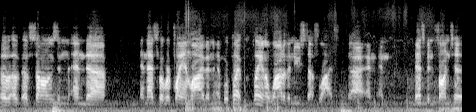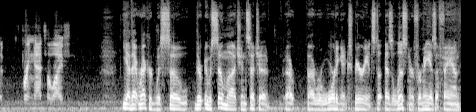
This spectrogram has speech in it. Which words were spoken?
of, of, of songs and and uh, and that's what we're playing live and, and we're play, playing a lot of the new stuff live uh, and and that's been fun to bring that to life. Yeah, that record was so there. It was so much and such a, a, a rewarding experience to, as a listener for me as a fan.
